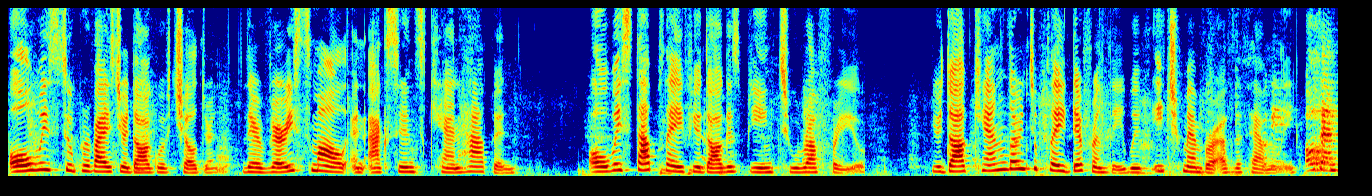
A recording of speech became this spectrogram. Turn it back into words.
Always supervise your dog with children. They're very small and accidents can happen. Always stop play if your dog is being too rough for you. Your dog can learn to play differently with each member of the family. All 10.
